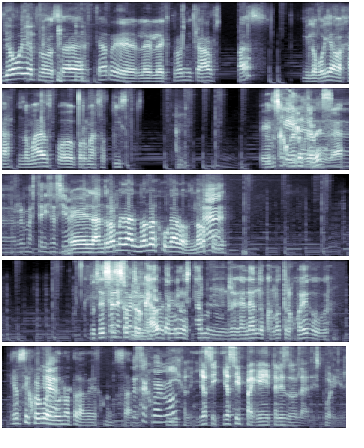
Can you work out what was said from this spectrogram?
Yo voy a aprovechar el Electronic Arts Pass y lo voy a bajar, nomás por, por masoquista. ¿Vamos a ¿Qué, jugar la- otra vez? la remasterización. El Andrómeda no lo he jugado, no lo Ah. jugué. Pues ese es otro que ya también lo están regalando con otro juego, güey. Yo sí juego Mira. el 1 otra vez cuando salga. Este juego, Híjole, yo sí, yo sí pagué 3 dólares por él.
